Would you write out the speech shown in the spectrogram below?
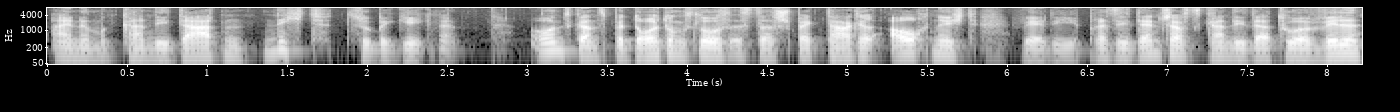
einem Kandidaten nicht zu begegnen. Und ganz bedeutungslos ist das Spektakel auch nicht. Wer die Präsidentschaftskandidatur will,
